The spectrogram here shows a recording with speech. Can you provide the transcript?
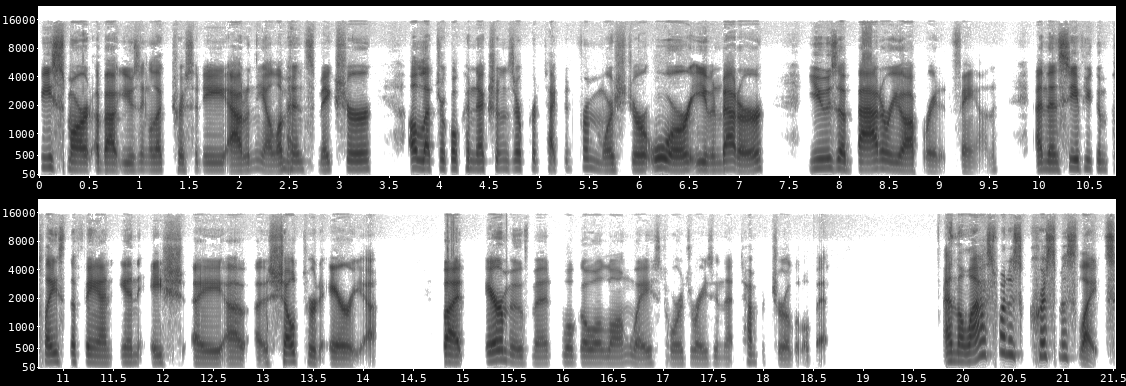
be smart about using electricity out in the elements. Make sure electrical connections are protected from moisture, or even better, use a battery operated fan and then see if you can place the fan in a, sh- a, a, a sheltered area. But air movement will go a long ways towards raising that temperature a little bit. And the last one is Christmas lights.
